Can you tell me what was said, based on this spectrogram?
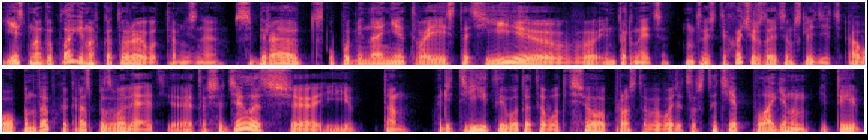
Есть много плагинов, которые, вот там, не знаю, собирают упоминания твоей статьи в интернете. Ну, то есть ты хочешь за этим следить. А в OpenWeb как раз позволяет это все делать, э, и там ретвиты, вот это вот все просто выводится в статье плагином, и ты...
